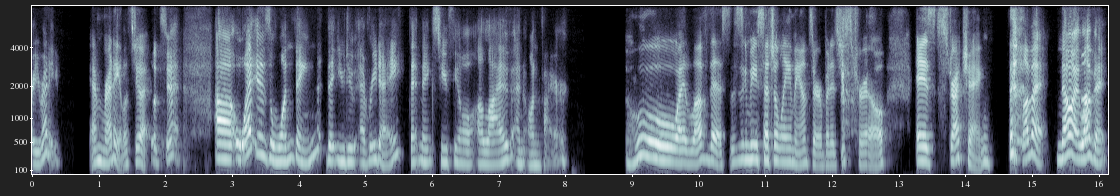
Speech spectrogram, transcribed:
are you ready? I'm ready. Let's do it. Let's do it. Uh, what is one thing that you do every day that makes you feel alive and on fire? Oh, I love this. This is going to be such a lame answer, but it's just true. Is stretching. love it. No, I love it.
